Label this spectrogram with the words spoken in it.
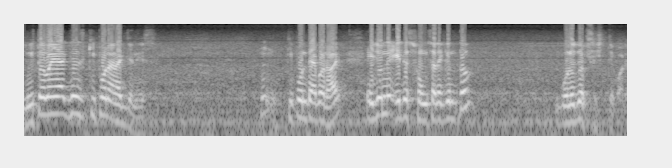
মৃত ভাই এক জিনিস কৃপণ আর এক জিনিস? হুম কৃপণ টাইপের হয়? এই জন্য এদের সংসারে কিন্তু গোলযোগ সৃষ্টি করে।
